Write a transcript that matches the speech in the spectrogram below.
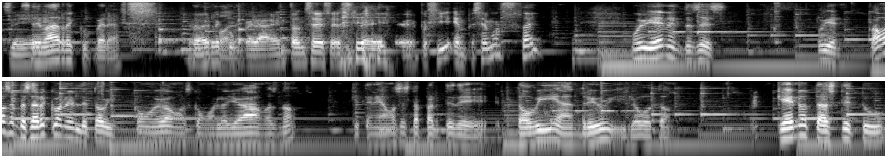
se va a recuperar. Se va a recuperar, entonces, este, eh, pues sí, empecemos. Muy bien, entonces, muy bien. Vamos a empezar con el de Toby, como íbamos, como lo llevábamos, ¿no? que teníamos esta parte de Toby, Andrew y luego Tom. ¿Qué notaste tú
